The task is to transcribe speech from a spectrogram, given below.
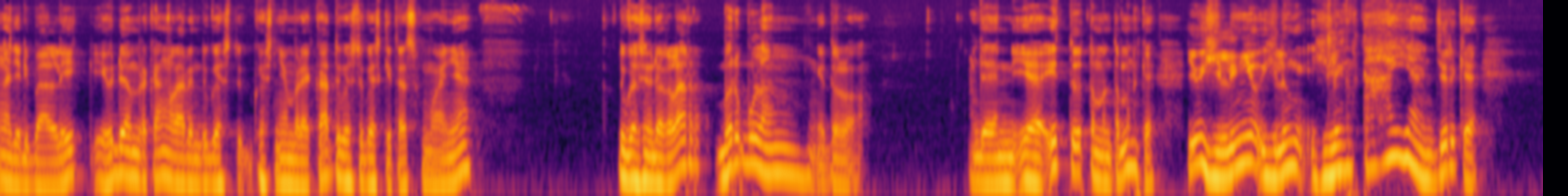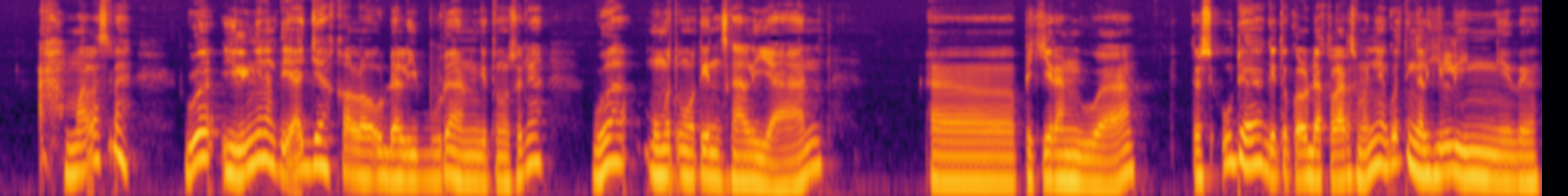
nggak jadi balik ya udah mereka ngelarin tugas-tugasnya mereka tugas-tugas kita semuanya. Tugasnya udah kelar baru pulang gitu loh. Dan ya itu teman-teman kayak yuk healing yuk healing healing tai anjir kayak ah malas lah gue healingnya nanti aja kalau udah liburan gitu. Maksudnya gue mumut-mutin sekalian uh, pikiran gue terus udah gitu kalau udah kelar semuanya gue tinggal healing gitu.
